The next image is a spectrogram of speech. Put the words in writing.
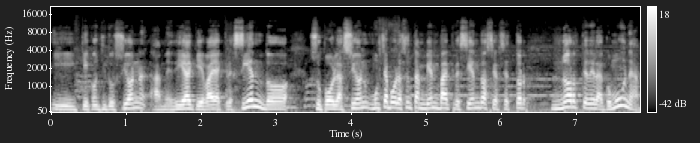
y que Constitución, a medida que vaya creciendo su población, mucha población también va creciendo hacia el sector norte de la comuna.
